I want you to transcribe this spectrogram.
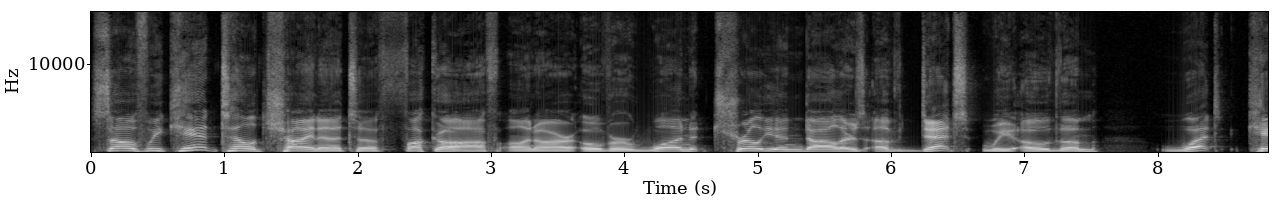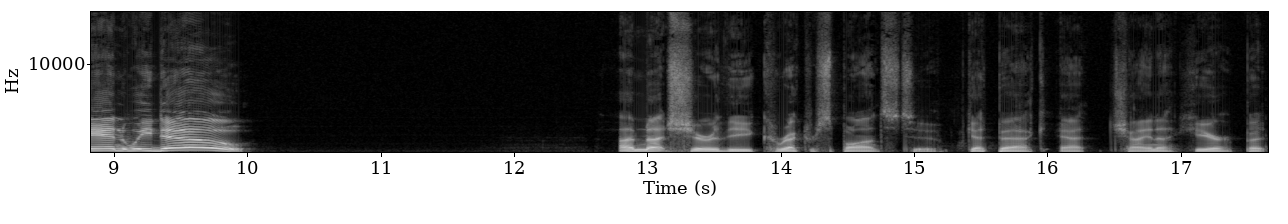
So, if we can't tell China to fuck off on our over $1 trillion of debt we owe them, what can we do? I'm not sure the correct response to get back at China here, but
